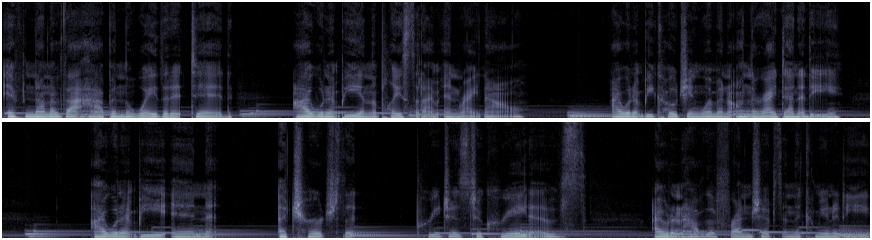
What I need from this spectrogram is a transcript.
If none of that happened the way that it did, I wouldn't be in the place that I'm in right now. I wouldn't be coaching women on their identity. I wouldn't be in a church that preaches to creatives. I wouldn't have the friendships in the community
